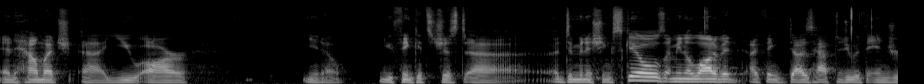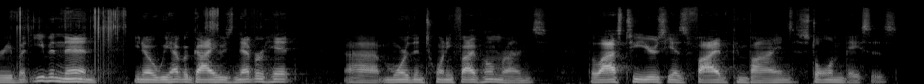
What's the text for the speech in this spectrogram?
and how much uh, you are, you know, you think it's just uh, diminishing skills. I mean, a lot of it I think does have to do with the injury, but even then, you know, we have a guy who's never hit uh, more than 25 home runs. The last two years, he has five combined stolen bases.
